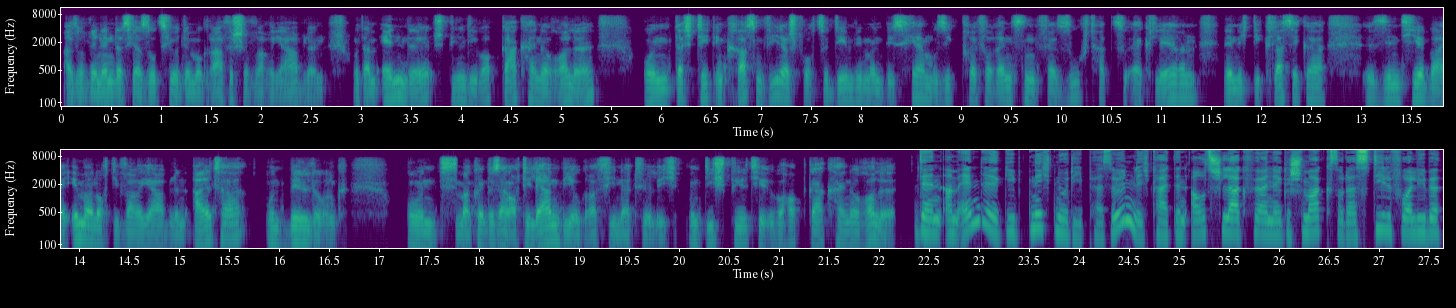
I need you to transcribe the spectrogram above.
Also wir nennen das ja soziodemografische Variablen. Und am Ende spielen die überhaupt gar keine Rolle. Und das steht in krassem Widerspruch zu dem, wie man bisher Musikpräferenzen versucht hat zu erklären. Nämlich die Klassiker sind hierbei immer noch die Variablen Alter und Bildung. Und man könnte sagen, auch die Lernbiografie natürlich. Und die spielt hier überhaupt gar keine Rolle. Denn am Ende gibt nicht nur die Persönlichkeit den Ausschlag für eine Geschmacks- oder Stilvorliebe,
